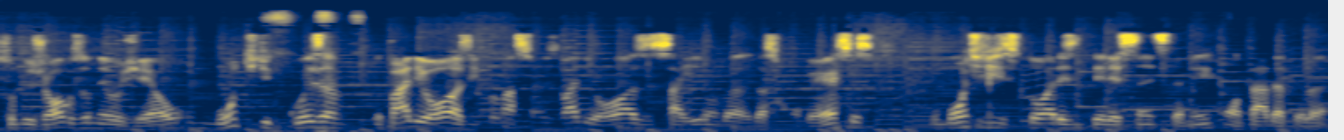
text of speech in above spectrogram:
sobre os jogos do Neo Geo, um monte de coisa valiosa, informações valiosas saíram da, das conversas, um monte de histórias interessantes também contada pela,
